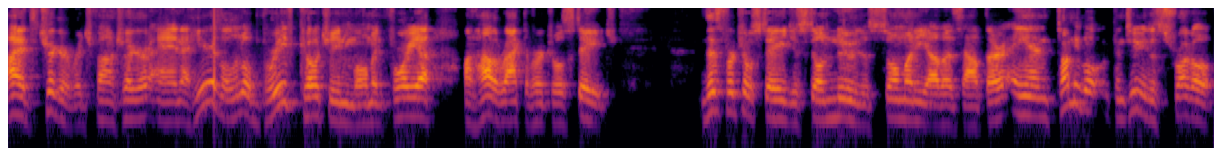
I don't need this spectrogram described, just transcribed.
Hi, it's Trigger, Rich Bontrager, and uh, here's a little brief coaching moment for you on how to rock the virtual stage. This virtual stage is still new to so many of us out there, and some people continue to struggle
